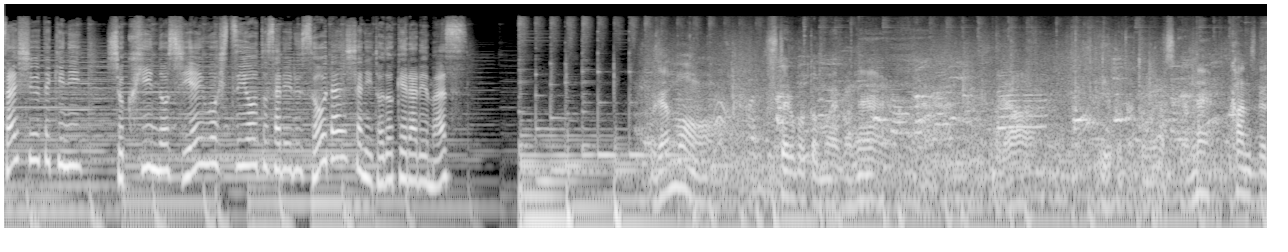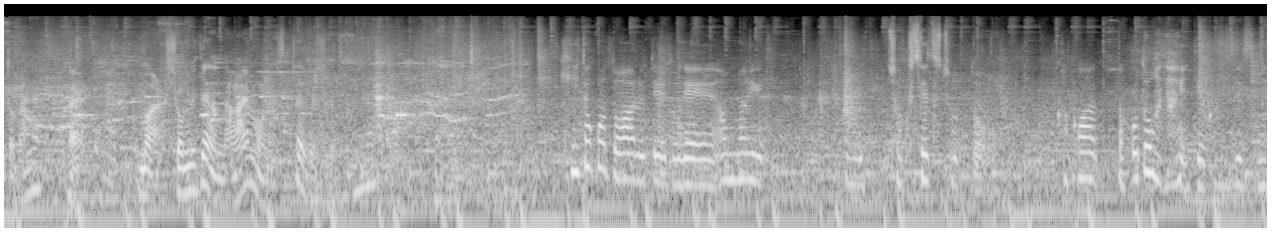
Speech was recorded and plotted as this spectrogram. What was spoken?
最終的に食品の支援を必要とされる相談者に届けられます。これはもう捨てること思えばねこれはいいことだと思いますけどね。缶詰とかね、はい、まあ賞味期限の長いものに捨てるでしょうけどね。聞いたことある程度であんまり直接ちょっと関わったことはないっていう感じですね。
